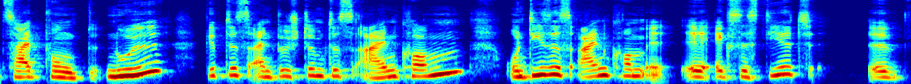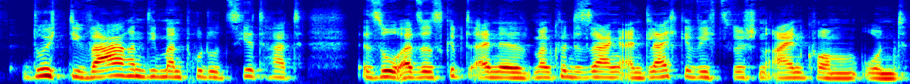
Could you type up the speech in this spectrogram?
Zeitpunkt Null gibt es ein bestimmtes Einkommen und dieses Einkommen äh, existiert äh, durch die Waren, die man produziert hat, so, also es gibt eine, man könnte sagen, ein Gleichgewicht zwischen Einkommen und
